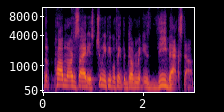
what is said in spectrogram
The problem in our society is too many people think the government is the backstop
